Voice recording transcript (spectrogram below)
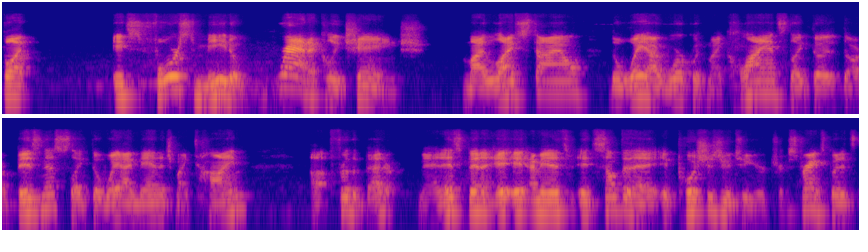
But it's forced me to radically change my lifestyle, the way I work with my clients, like the, our business, like the way I manage my time, uh, for the better man. It's been, it, it, I mean, it's it's something that it pushes you to your strengths, but it's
